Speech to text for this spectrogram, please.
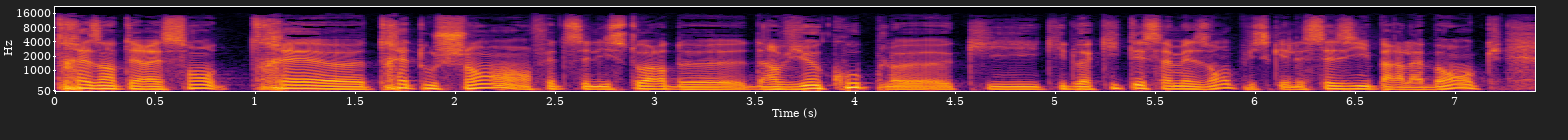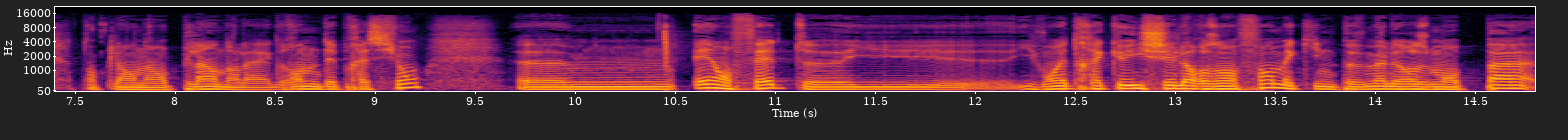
très intéressant, très, euh, très touchant. En fait, c'est l'histoire d'un vieux couple qui, qui, doit quitter sa maison puisqu'elle est saisie par la banque. Donc là, on est en plein dans la Grande Dépression. et en fait, ils, ils, vont être accueillis chez leurs enfants, mais qui ne peuvent malheureusement pas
